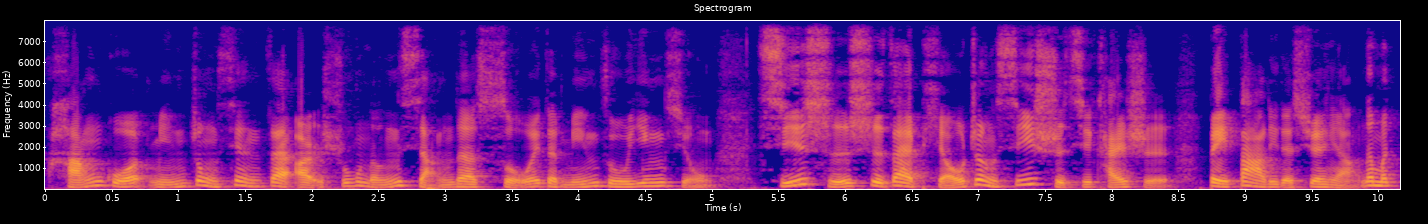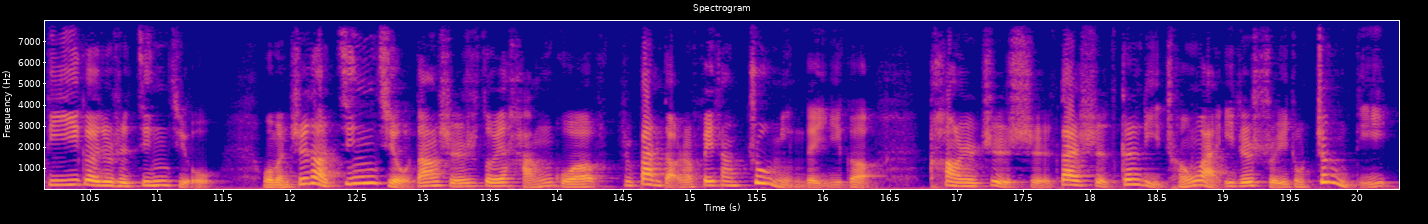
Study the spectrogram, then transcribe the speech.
韩国民众现在耳熟能详的所谓的民族英雄，其实是在朴正熙时期开始被大力的宣扬。那么第一个就是金九，我们知道金九当时是作为韩国就半岛上非常著名的一个抗日志士，但是跟李承晚一直属于一种政敌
